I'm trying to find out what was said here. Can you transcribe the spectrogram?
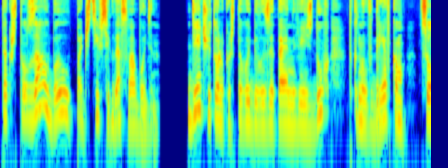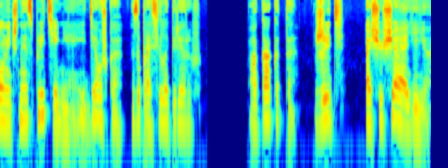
Так что зал был почти всегда свободен. Дечи только что выбил из Этайны весь дух, ткнув древком в солнечное сплетение, и девушка запросила перерыв. «А как это — жить, ощущая ее?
